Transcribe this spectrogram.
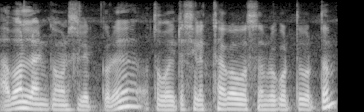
আবার লাইন কমান্ড সিলেক্ট করে, অথবা এটা সিলেক্ট থাকা অবস্থায় আমরা করতে পারতাম।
